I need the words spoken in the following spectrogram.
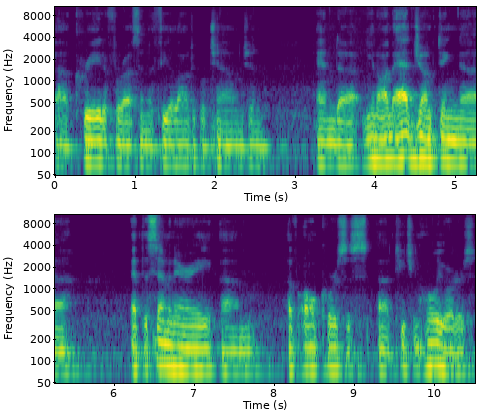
uh, creative for us and a theological challenge. And and uh, you know, I'm adjuncting uh, at the seminary um, of all courses uh, teaching holy orders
